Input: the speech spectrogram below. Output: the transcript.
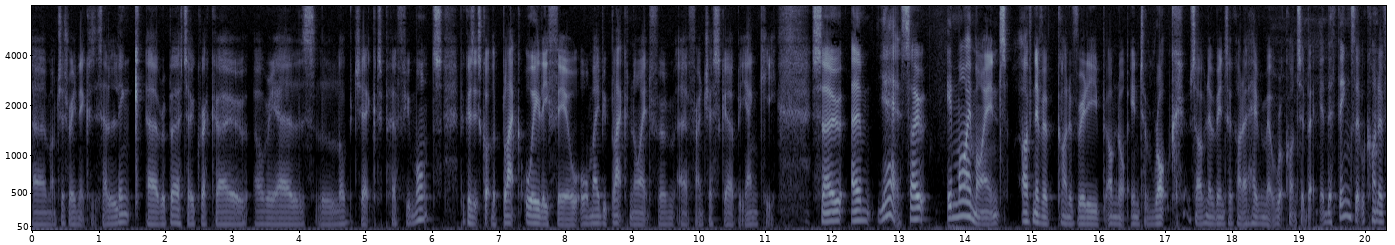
Um, I'm just reading it because it's a link. Uh, Roberto Greco Auriel's L'Object Perfumant because it's got the black oily feel, or maybe Black Knight from uh, Francesca Bianchi. So um, yeah, so in my mind, I've never kind of really, I'm not into rock, so I've never been to a kind of heavy metal rock concert. But the things that were kind of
